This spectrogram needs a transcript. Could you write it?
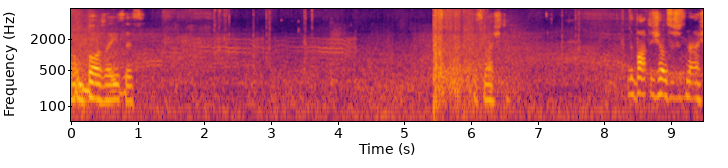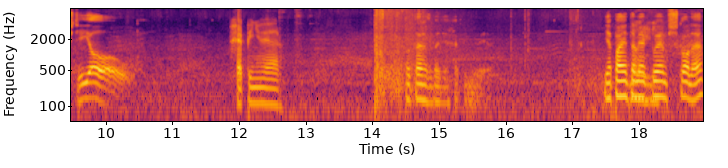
O Boże, Izys. 16. 2016, yo! Happy New Year. To teraz będzie Happy New Year. Ja pamiętam No jak i- byłem w szkole,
